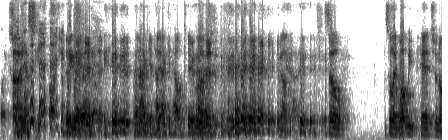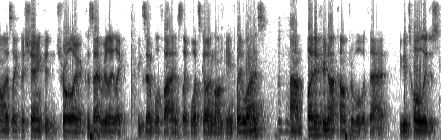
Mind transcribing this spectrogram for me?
like Uh, switch yeah. the seat. Big. I can I can help too. we all got it. So, so like what we pitch and all is like the sharing controller because that really like exemplifies like what's going on gameplay wise. Um, but if you're not comfortable with that, you can totally just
